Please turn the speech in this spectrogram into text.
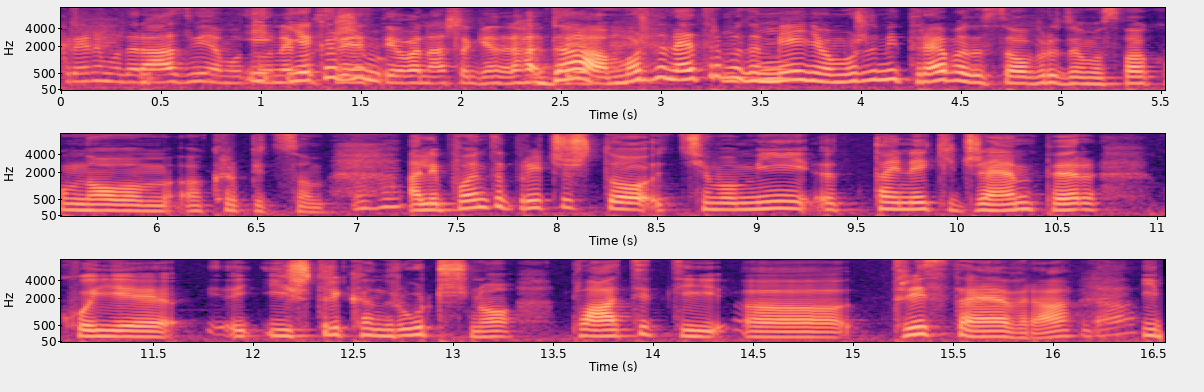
krenemo da razvijamo tu neku ja kažem, svijesti ova naša generacija. Da, možda ne treba da mhm. menjamo, možda mi treba da se obradujemo svakom novom krpicom. Uh mhm. -huh. Ali pojenta priče što ćemo mi e, taj neki džemper koji je ištrikan ručno platiti uh, 300 evra da. i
